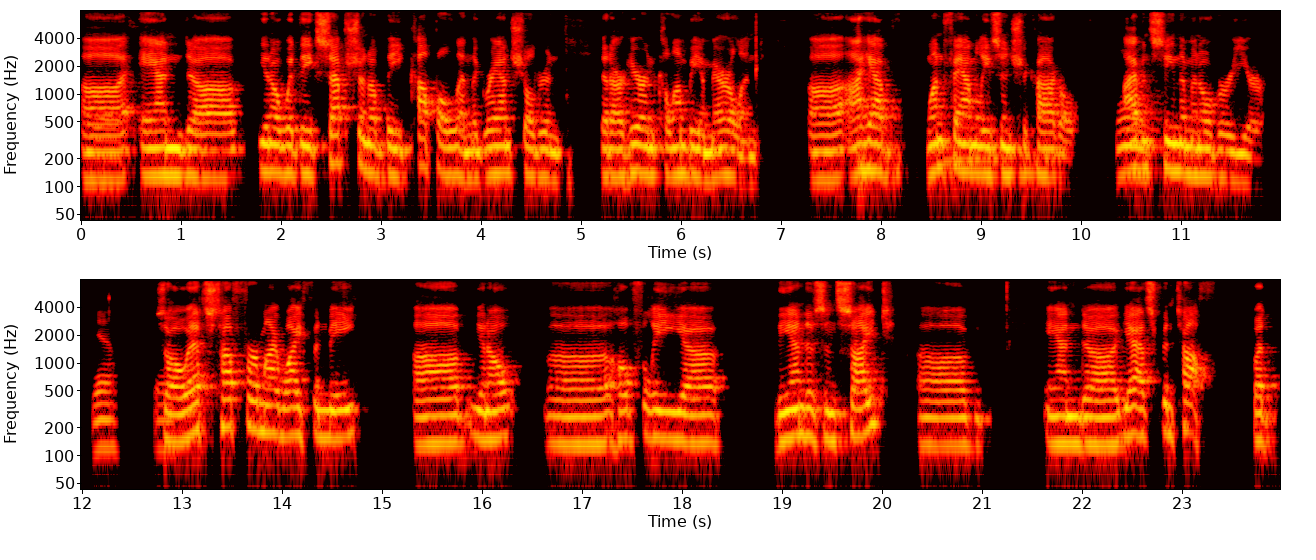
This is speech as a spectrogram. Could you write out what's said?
And you know, with the exception of the couple and the grandchildren that are here in Columbia, Maryland, I have one family's in Chicago. Mm. I haven't seen them in over a year. Yeah. So that's tough for my wife and me. Uh, you know, uh, hopefully uh, the end is in sight. Um, and uh, yeah, it's been tough, but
